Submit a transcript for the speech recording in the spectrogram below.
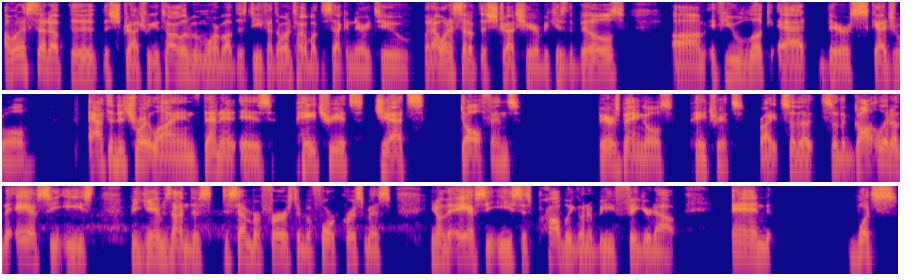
I want to set up the the stretch. We can talk a little bit more about this defense. I want to talk about the secondary too, but I want to set up the stretch here because the Bills, um, if you look at their schedule at the Detroit Lions, then it is Patriots, Jets, Dolphins, Bears, Bengals, Patriots. Right. So the so the gauntlet of the AFC East begins on this December first, and before Christmas, you know the AFC East is probably going to be figured out. And what's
